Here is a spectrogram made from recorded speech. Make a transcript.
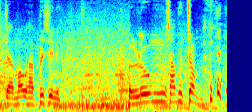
sudah mau habis ini. Belum satu jam.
